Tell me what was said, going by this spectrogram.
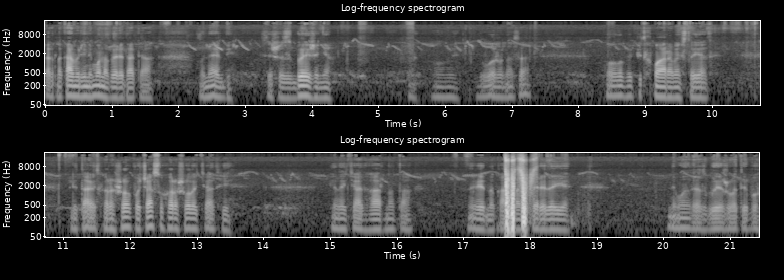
Так на камері не можна передати, а в небі. Це ще зближення. Ввожу назад. Голуби під хмарами стоять. Літають хорошо, по часу хорошо летять і, і летять гарно так. Не видно, камера не передає. Не можна зближувати, бо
